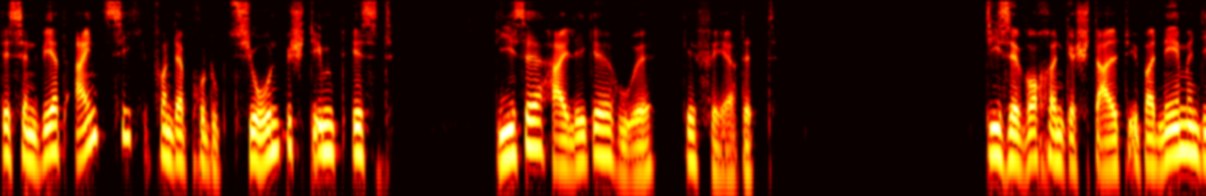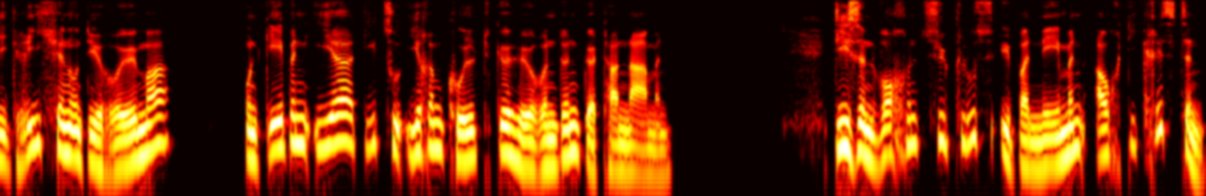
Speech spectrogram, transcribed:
dessen Wert einzig von der Produktion bestimmt ist, diese heilige Ruhe gefährdet. Diese Wochengestalt übernehmen die Griechen und die Römer und geben ihr die zu ihrem Kult gehörenden Götternamen. Diesen Wochenzyklus übernehmen auch die Christen,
